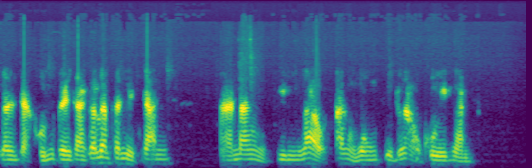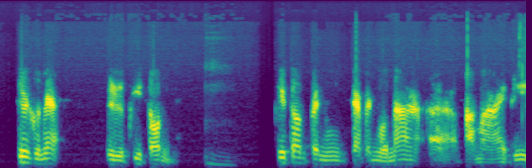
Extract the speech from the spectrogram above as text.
เริ่มจากคุ้นเคยกันก็เริ่มสนิทกันนะนั่งกินเหล้าตั้งวงกินเหล้าคุยกันชื่อคุณเนี่ยคือพี่ต้นอืมพี่ต้นเป็นจะเป็นหัวหน้าเอ่อป่าไม้ที่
